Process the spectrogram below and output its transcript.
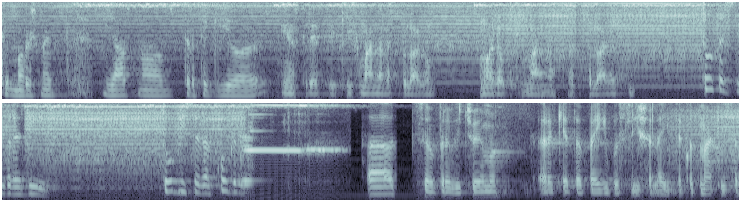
Ti moraš imeti jasno strategijo. In sredstvi, ki jih ima na razpolago, mora optimalno razpolagati. To, kar si gradi, to bi se lahko gradilo. Uh, se upravičujemo, raketa pa jih bo slišala, tako kot Makisa.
